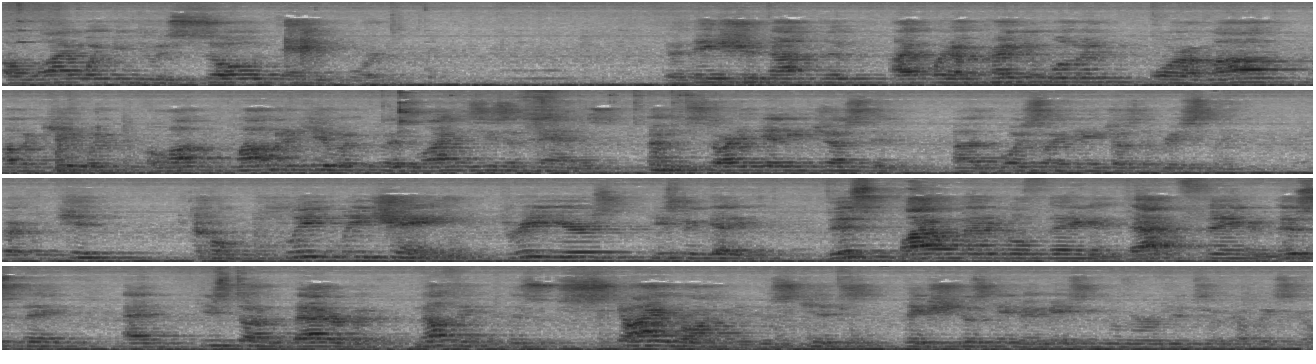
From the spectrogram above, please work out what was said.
Of why what you do is so damn important. That they should not live. I, when a pregnant woman or a mom of a kid with a lot, mom and a kid with, with Lyme disease and PANDAS started getting adjusted, uh, the boy started getting adjusted recently. The kid completely changed. Three years, he's been getting this biomedical thing and that thing and this thing, and he's done better, but nothing. This skyrocketed. This kid's thing. She just gave an amazing Google review too a couple weeks ago.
